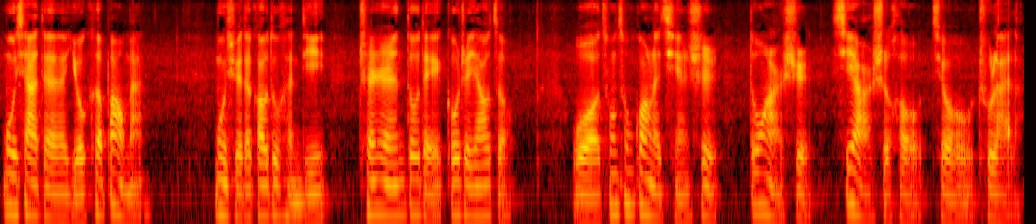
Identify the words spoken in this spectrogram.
墓下的游客爆满。墓穴的高度很低，成人都得勾着腰走。我匆匆逛了前室、东耳室、西耳室后就出来了。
